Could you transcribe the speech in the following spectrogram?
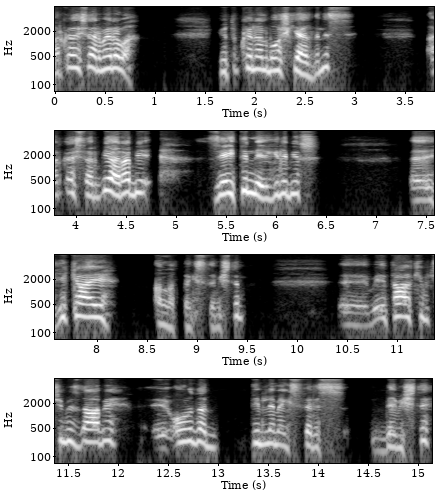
Arkadaşlar merhaba. YouTube kanalıma hoş geldiniz. Arkadaşlar bir ara bir zeytinle ilgili bir e, hikaye anlatmak istemiştim. E, bir takipçimiz de abi e, onu da dinlemek isteriz demişti.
